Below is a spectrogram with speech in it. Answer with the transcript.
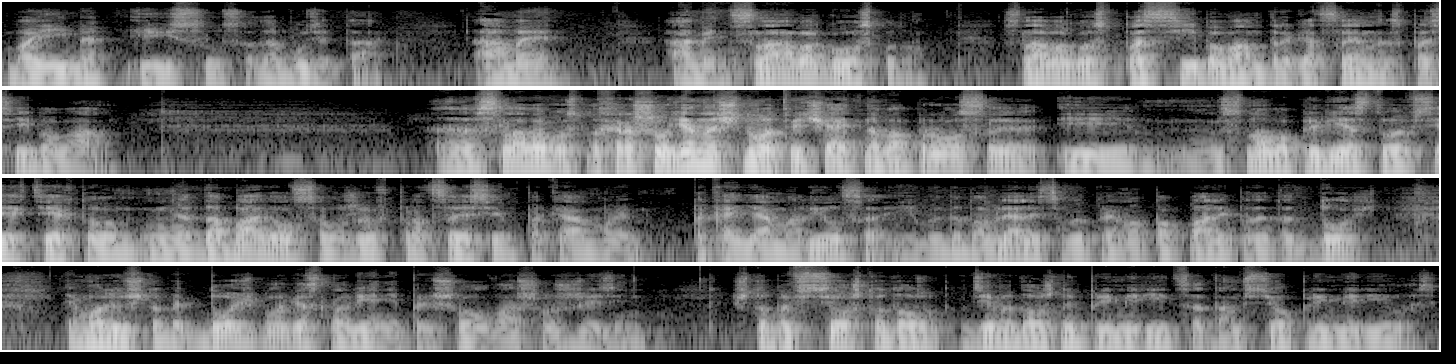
Во имя Иисуса. Да будет так. Аминь. Аминь. Слава Господу. Слава Господу. Спасибо вам, драгоценный. Спасибо вам. Э, слава Господу. Хорошо, я начну отвечать на вопросы и снова приветствую всех тех, кто добавился уже в процессе, пока мы пока я молился, и вы добавлялись, вы прямо попали под этот дождь. Я молюсь, чтобы дождь благословений пришел в вашу жизнь, чтобы все, что, где вы должны примириться, там все примирилось,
